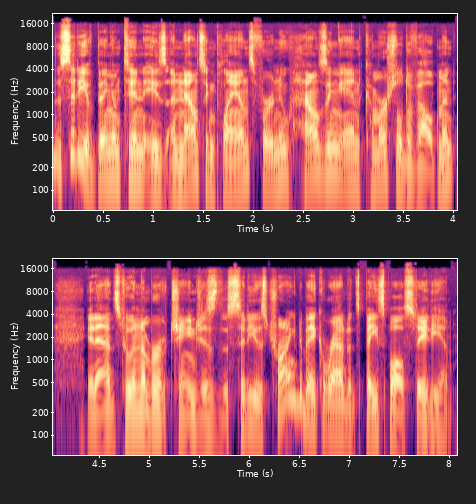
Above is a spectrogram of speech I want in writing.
The city of Binghamton is announcing plans for a new housing and commercial development. It adds to a number of changes the city is trying to make around its baseball stadium.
